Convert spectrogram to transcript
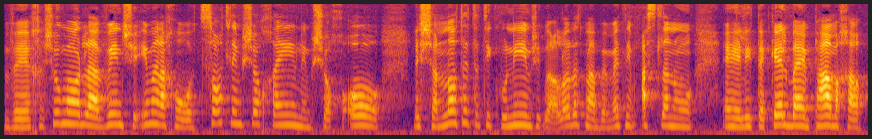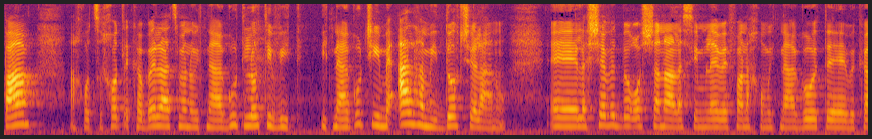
וחשוב מאוד להבין שאם אנחנו רוצות למשוך חיים, למשוך אור, לשנות את התיקונים, שכבר לא יודעת מה, באמת נמאס לנו אה, להתקל בהם פעם אחר פעם, אנחנו צריכות לקבל על עצמנו התנהגות לא טבעית, התנהגות שהיא מעל המידות שלנו. אה, לשבת בראש שנה, לשים לב איפה אנחנו מתנהגות אה, בקו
